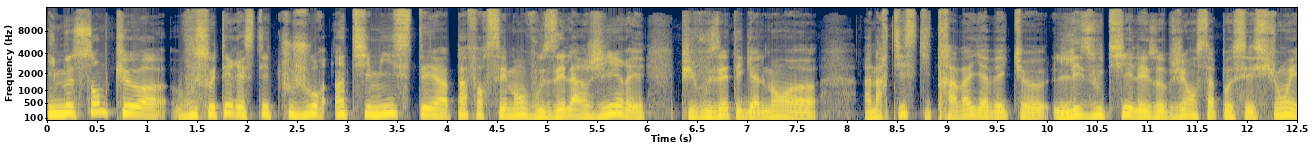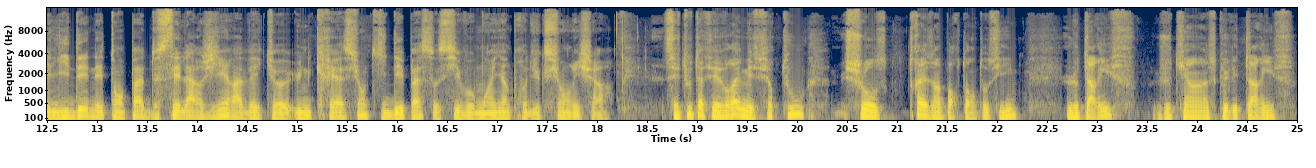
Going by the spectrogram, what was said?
Il me semble que vous souhaitez rester toujours intimiste et pas forcément vous élargir et puis vous êtes également euh, un artiste qui travaille avec euh, les outils et les objets en sa possession et l'idée n'étant pas de s'élargir avec euh, une création qui dépasse aussi vos moyens de production, Richard. C'est tout à fait vrai, mais surtout, chose très importante aussi, le tarif, je tiens à ce que les tarifs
